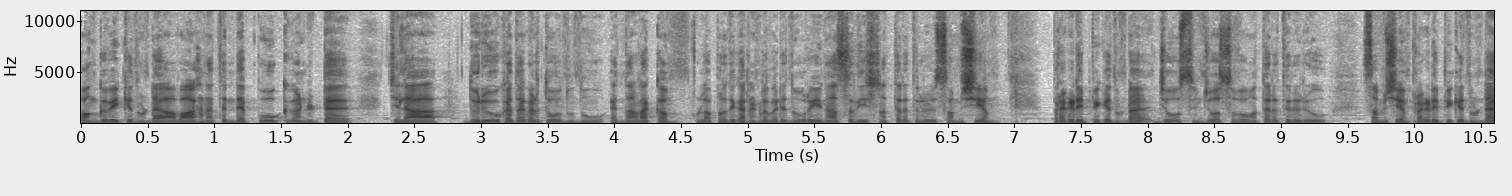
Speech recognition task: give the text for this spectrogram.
പങ്കുവെക്കുന്നുണ്ട് ആ വാഹനത്തിന്റെ പോക്ക് കണ്ടിട്ട് ചില ദുരൂഹതകൾ തോന്നുന്നു എന്നടക്കം ഉള്ള പ്രതികരണങ്ങൾ വരുന്നു. റീന സതീശൻ അത്തരത്തിലൊരു സംശയം പ്രകടിപ്പിക്കുന്നുണ്ട്. ജോസിൻ ജോസഫും അത്തരത്തിലൊരു സംശയം പ്രകടിപ്പിക്കുന്നുണ്ട്.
